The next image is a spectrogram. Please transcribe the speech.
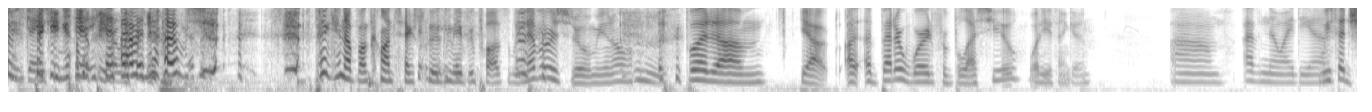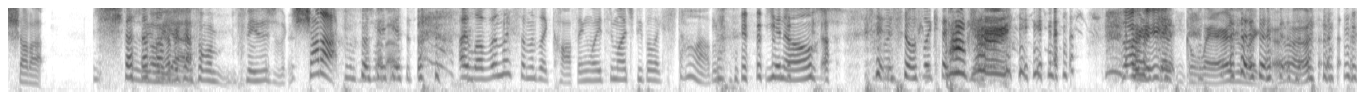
She's gay. She picking can't be up- I was- religious. I was picking up on context clues, maybe possibly. Never assume, you know. Mhm. But um, Yeah, a, a better word for bless you. What are you thinking? Um, I have no idea. We said shut up. Shut You know, up. Every yeah. time someone sneezes, she's like, shut up. Yes. I love when like someone's like coughing way too much. People are like stop. You know. so if like I, Okay. Or Sorry. just get glares. It's like, uh.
